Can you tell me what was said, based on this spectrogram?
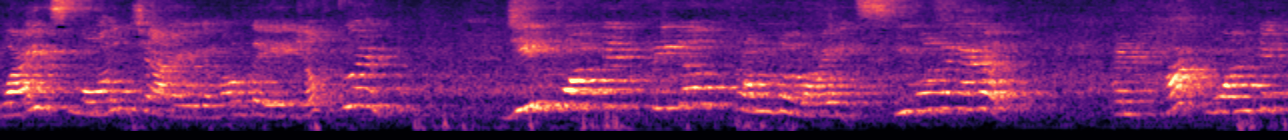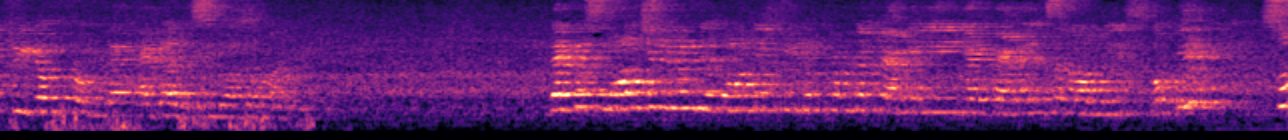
White small child about the age of 12. Jim wanted freedom from the whites. He was an adult. And Huck wanted freedom from the adults. He was a white. Like the small children, they wanted freedom from the family, their parents and all this. Okay? So,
